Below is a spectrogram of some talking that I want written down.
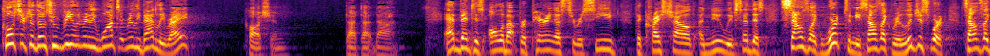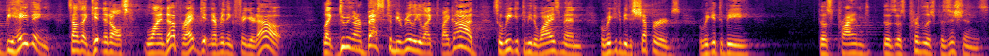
closer to those who really, really want it really badly, right? Caution. Dot, dot, dot. Advent is all about preparing us to receive the Christ child anew. We've said this. Sounds like work to me. Sounds like religious work. Sounds like behaving. Sounds like getting it all lined up, right? Getting everything figured out. Like doing our best to be really liked by God. So we get to be the wise men, or we get to be the shepherds, or we get to be those primed, those, those privileged positions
